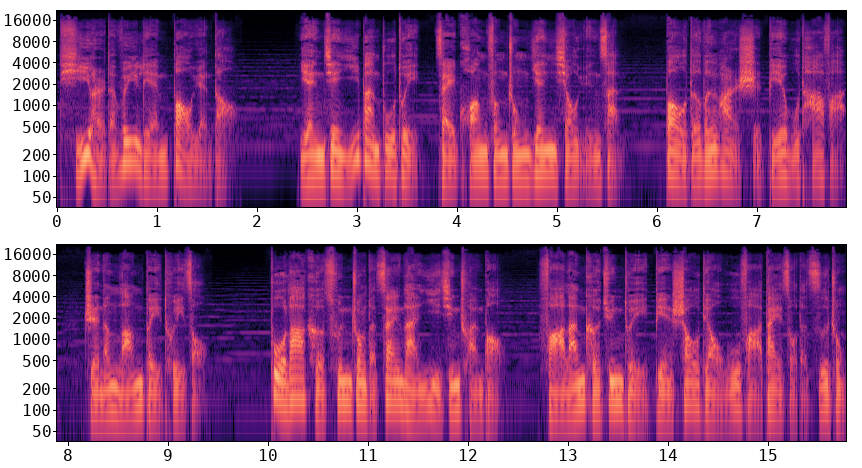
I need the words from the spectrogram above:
提尔的威廉抱怨道：“眼见一半部队在狂风中烟消云散，鲍德温二世别无他法，只能狼狈退走。布拉克村庄的灾难一经传报，法兰克军队便烧掉无法带走的辎重，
